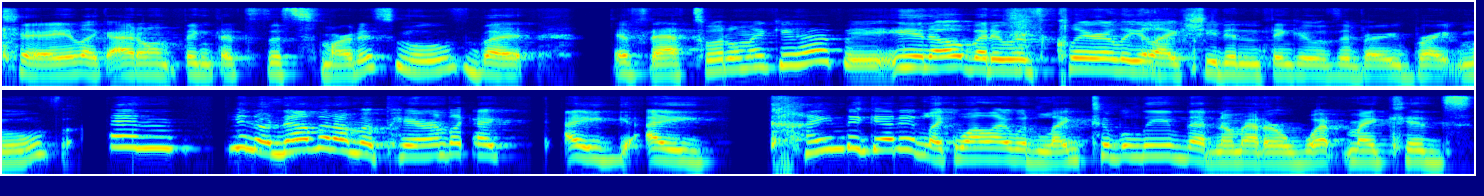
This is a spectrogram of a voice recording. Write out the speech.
okay, like I don't think that's the smartest move, but if that's what'll make you happy, you know, but it was clearly like she didn't think it was a very bright move. And, you know, now that I'm a parent, like I I I kind of get it. Like while I would like to believe that no matter what my kids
